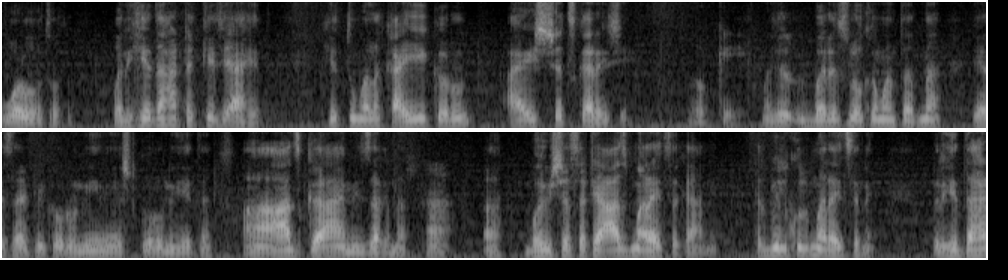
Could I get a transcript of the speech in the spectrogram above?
वळवत होतो. पण हे दहा टक्के जे आहेत हे तुम्हाला काहीही करून आयुष्यच करायचे. ओके. म्हणजे बरेच लोक म्हणतात ना एस आय पी करून इन्व्हेस्ट करून हे तर आज का आम्ही जगणार? हा. भविष्यासाठी आज मरायचं का आम्ही? तर बिलकुल मरायचं नाही. तर हे दहा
